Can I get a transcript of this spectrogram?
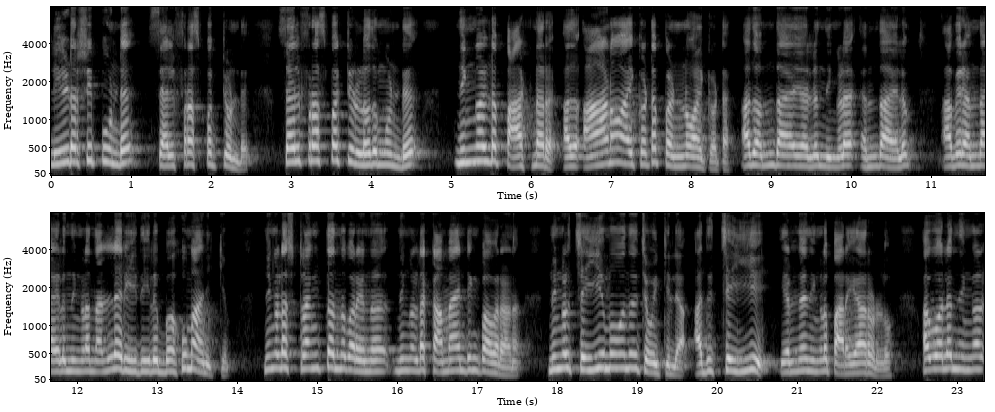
ലീഡർഷിപ്പും ഉണ്ട് സെൽഫ് റെസ്പെക്റ്റും ഉണ്ട്. സെൽഫ് റെസ്പെക്റ്റ് ഉള്ളതും കൊണ്ട് നിങ്ങളുടെ പാർട്ട്ണർ അത് ആണോ ആയിക്കോട്ടെ പെണ്ണോ ആയിക്കോട്ടെ അത് എന്തായാലും നിങ്ങളെ എന്തായാലും അവരെന്തായാലും നിങ്ങളെ നല്ല രീതിയിൽ ബഹുമാനിക്കും. നിങ്ങളുടെ സ്ട്രെങ്ത് എന്ന് പറയുന്നത് നിങ്ങളുടെ കമാൻഡിങ് പവറാണ് നിങ്ങൾ ചെയ്യുമോ എന്ന് ചോദിക്കില്ല. അത് ചെയ്യ് എന്നേ നിങ്ങൾ പറയാറുള്ളൂ. അതുപോലെ നിങ്ങൾ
